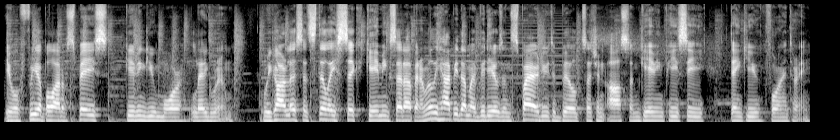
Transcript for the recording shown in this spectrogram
It will free up a lot of space, giving you more legroom. Regardless, it's still a sick gaming setup and I'm really happy that my videos inspired you to build such an awesome gaming PC. Thank you for entering.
